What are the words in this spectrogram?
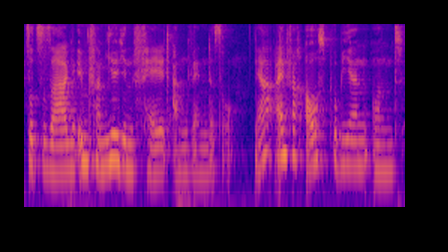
sozusagen im Familienfeld anwende. So. Ja, einfach ausprobieren und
